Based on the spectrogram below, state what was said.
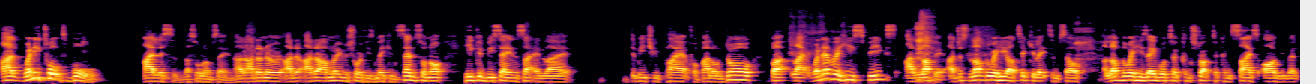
I when he talks ball, I listen. That's all I'm saying. I, I don't know. I, I don't, I'm not even sure if he's making sense or not. He could be saying something like Dimitri Payet for Ballon d'Or, but like whenever he speaks, I love it. I just love the way he articulates himself. I love the way he's able to construct a concise argument.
